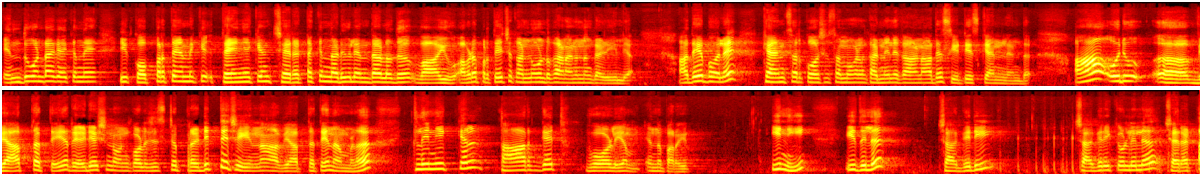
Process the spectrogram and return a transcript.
എന്തുകൊണ്ടാണ് കേൾക്കുന്നത് ഈ കൊപ്പർ തേമയ്ക്ക് തേങ്ങയ്ക്കും ചിരട്ടയ്ക്കും നടുവിൽ എന്താണുള്ളത്? വായു. അവിടെ പ്രത്യേകിച്ച് കണ്ണുകൊണ്ട് കാണാനൊന്നും കഴിയില്ല. അതേപോലെ ക്യാൻസർ കോശ സമൂഹങ്ങൾ കണ്ണിന് കാണാതെ സി ടി സ്കാനിലുണ്ട്. ആ ഒരു വ്യാപ്തത്തെ റേഡിയേഷൻ ഓൺകോളജിസ്റ്റ് പ്രെഡിക്റ്റ് ചെയ്യുന്ന ആ വ്യാപ്തത്തെ നമ്മൾ ക്ലിനിക്കൽ ടാർഗറ്റ് വോളിയം എന്ന് പറയും. ഇനി ഇതിൽ ചകിരി ചകിരിക്കുള്ളിൽ ചിരട്ട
